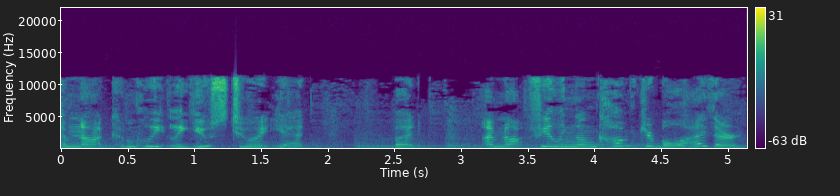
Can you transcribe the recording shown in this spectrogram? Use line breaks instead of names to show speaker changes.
I'm not completely used to it yet, but I'm not feeling uncomfortable either.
